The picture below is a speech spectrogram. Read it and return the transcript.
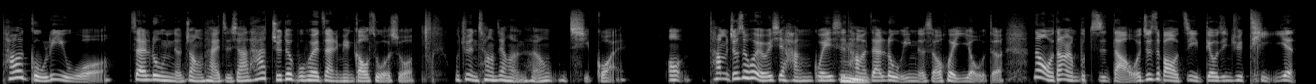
他会鼓励我在录音的状态之下，他绝对不会在里面告诉我说，我觉得你唱这样很好像很奇怪。哦，他们就是会有一些行规是他们嗯在录音的时候会有的。那我当然不知道，我就是把我自己丢进去体验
